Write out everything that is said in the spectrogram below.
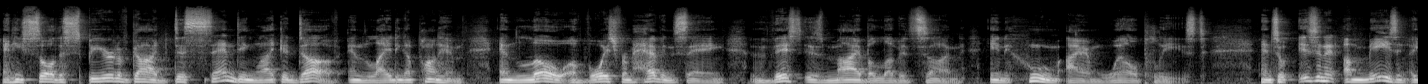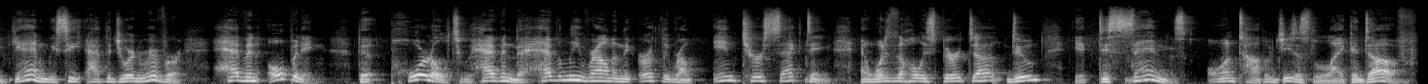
and he saw the Spirit of God descending like a dove and lighting upon him. And lo, a voice from heaven saying, This is my beloved Son, in whom I am well pleased. And so, isn't it amazing? Again, we see at the Jordan River heaven opening the portal to heaven, the heavenly realm and the earthly realm intersecting. And what does the Holy Spirit do? It descends on top of Jesus like a dove.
